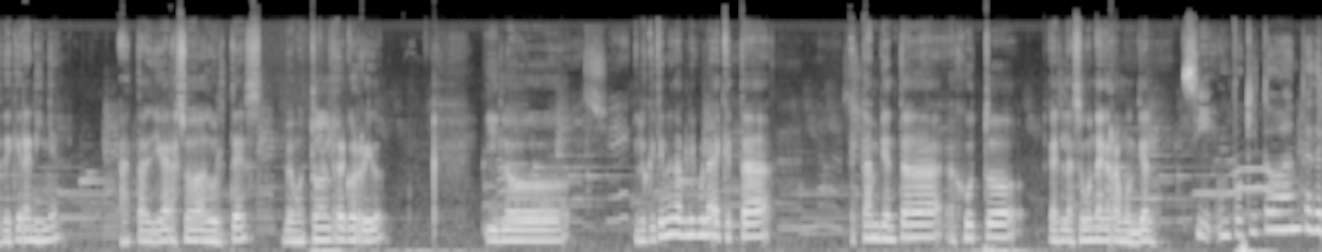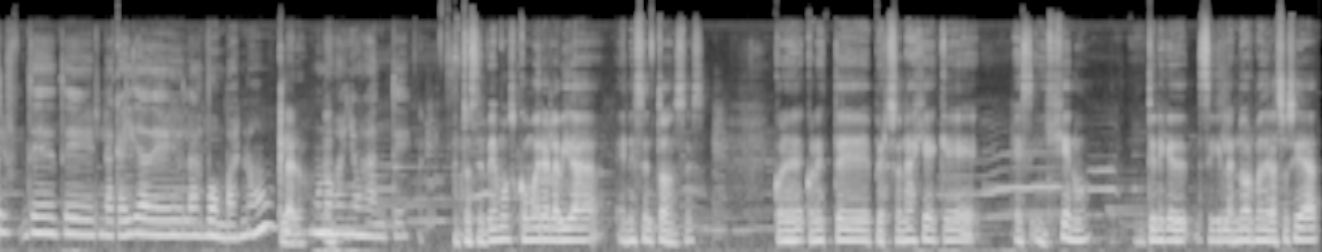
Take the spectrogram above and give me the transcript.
desde que era niña hasta llegar a su adultez. Vemos todo el recorrido. Y lo, lo que tiene la película es que está, está ambientada justo en la Segunda Guerra Mundial. Sí, un poquito antes del, de, de, la caída de las bombas, ¿no? Claro. Unos años antes. Entonces vemos cómo era la vida en ese entonces, con, el, con este personaje que es ingenuo, tiene que seguir las normas de la sociedad,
